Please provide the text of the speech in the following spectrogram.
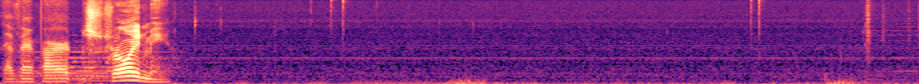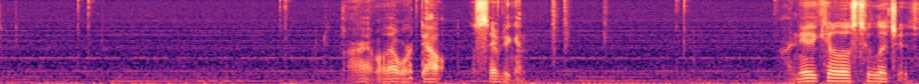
That vampire destroyed me. Alright, well that worked out. Let's save it again. I need to kill those two liches.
